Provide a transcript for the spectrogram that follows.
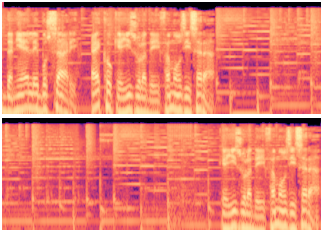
Daniele Bossari, ecco che Isola dei Famosi sarà. Che Isola dei Famosi sarà?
